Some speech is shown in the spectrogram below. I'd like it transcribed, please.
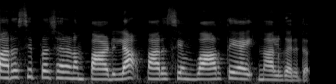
പരസ്യ പ്രചരണം പാടില്ല. പരസ്യം വാർത്തയായി നൽകരുത്.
